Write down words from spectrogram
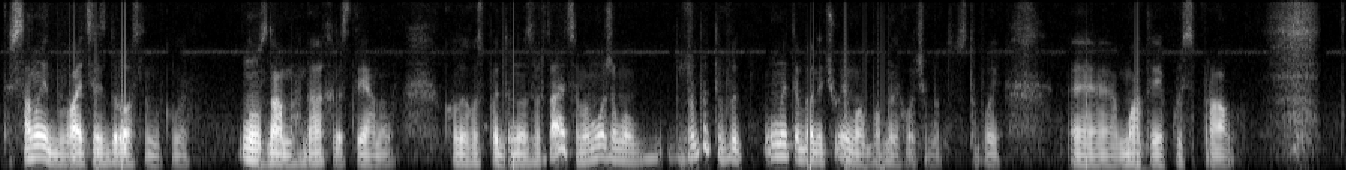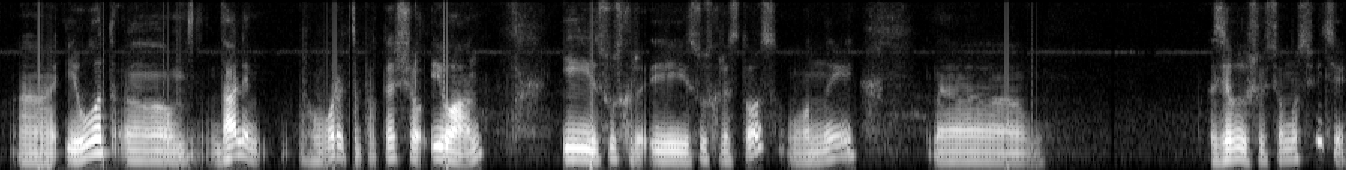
Те ж саме відбувається і з дорослими, коли ну, з нами, да, християнами. Коли Господь до нас звертається, ми можемо зробити, ми тебе не чуємо, або ми не хочемо з тобою е, мати якусь справу. Е, і от е, далі говориться про те, що Іоанн і Ісус, і Ісус Христос, вони, е, з'явивши в цьому світі,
